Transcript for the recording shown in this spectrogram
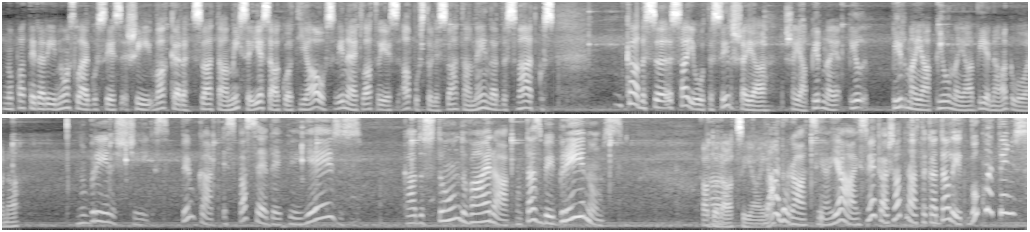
Nu, pat ir arī noslēgusies šī vakara svētā mise, iesākot jau svinēt Latvijas apstuļa svētā Meinarda svētkus. Kādas eh, sajūtas ir šajā, šajā pirmajā, pil, pirmajā pilnajā dienā aglonā? Nu, brīnišķīgas. Pirmkārt, es pasēdēju pie Jēzus kādu stundu vairāk, un tas bija brīnums. Adorācijā, jā. Adorācijā, jā. Es vienkārši atnācu dalīt bukletiņus,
